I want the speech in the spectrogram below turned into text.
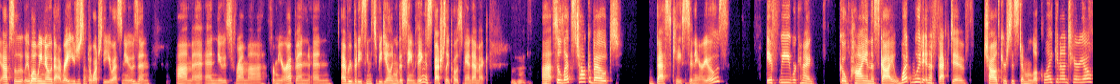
absolutely. Well, we know that, right? You just have to watch the U.S. news and um, and, and news from uh, from Europe, and and everybody seems to be dealing with the same thing, especially post pandemic. Mm-hmm. Uh, so let's talk about best case scenarios if we were kind of go pie in the sky, what would an effective childcare system look like in Ontario?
